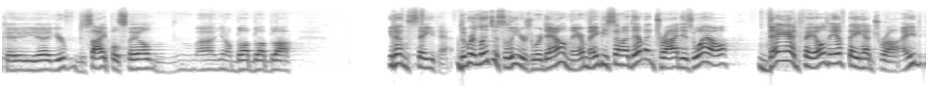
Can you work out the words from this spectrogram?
okay, yeah, your disciples failed, uh, you know, blah, blah, blah. He doesn't say that. The religious leaders were down there. Maybe some of them had tried as well. They had failed if they had tried.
